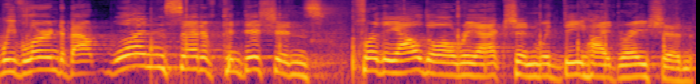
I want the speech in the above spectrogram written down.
we've learned about one set of conditions for the aldol reaction with dehydration.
